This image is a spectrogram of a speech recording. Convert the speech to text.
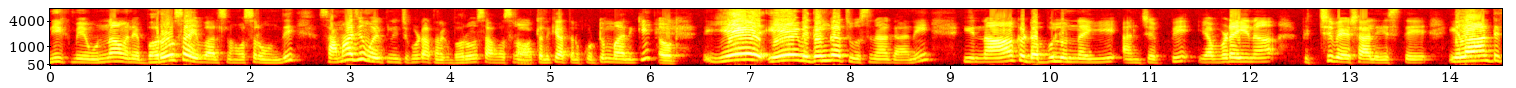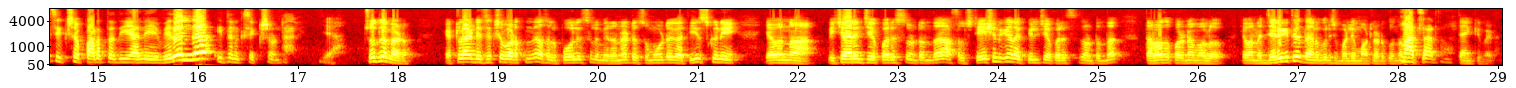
నీకు మేము ఉన్నామనే భరోసా ఇవ్వాల్సిన అవసరం ఉంది. సమాజం వైపు నుంచి కూడా అతనికి భరోసా అవసరం. అతనికి అతని కుటుంబానికి ఏ ఏ విధంగా చూసినా కానీ ఈ నాకు డబ్బులు ఉన్నాయి అని చెప్పి ఎవడైనా పిచ్చి వేషాలు వేస్తే ఇలాంటి శిక్ష పడుతుంది అనే విధంగా ఇతనికి శిక్ష ఉండాలి. యా. చూద్దాం మేడం. ఎట్లాంటి శిక్ష పడుతుంది? అసలు పోలీసులు మీరు అన్నట్టు సుమోటుగా తీసుకుని ఏమన్నా విచారించే పరిస్థితి ఉంటుందా? అసలు స్టేషన్కి పిలిచే పరిస్థితి ఉంటుందా? తర్వాత పరిణామాలు ఏమన్నా జరిగితే దాని గురించి మళ్ళీ మాట్లాడుకుందాం. మాట్లాడదాం. Thank you madam.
